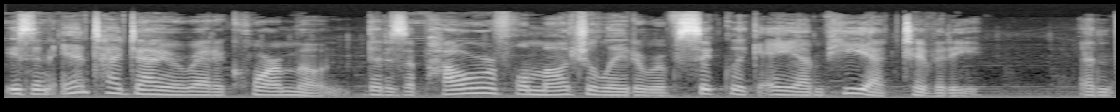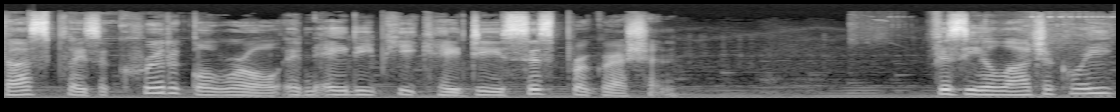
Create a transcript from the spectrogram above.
is an antidiuretic hormone that is a powerful modulator of cyclic AMP activity and thus plays a critical role in ADPKD cyst progression. Physiologically,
